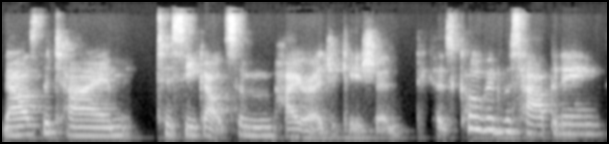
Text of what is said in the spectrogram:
now's the time to seek out some higher education because COVID was happening.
